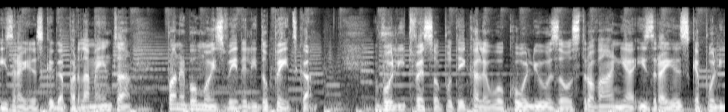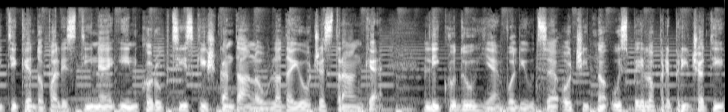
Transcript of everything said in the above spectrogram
izraelskega parlamenta, pa ne bomo izvedeli do petka. Volitve so potekale v okolju zaostrovanja izraelske politike do Palestine in korupcijskih škandalov vladajoče stranke. Likudu je voljivce očitno uspelo prepričati,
